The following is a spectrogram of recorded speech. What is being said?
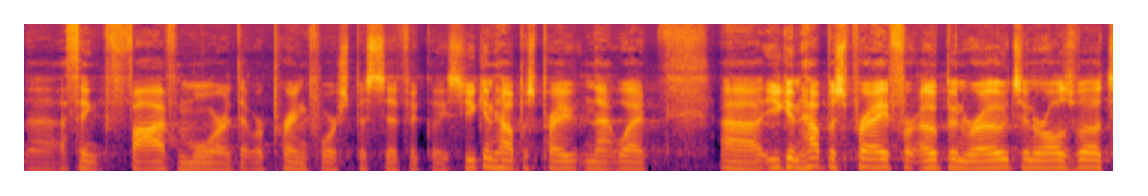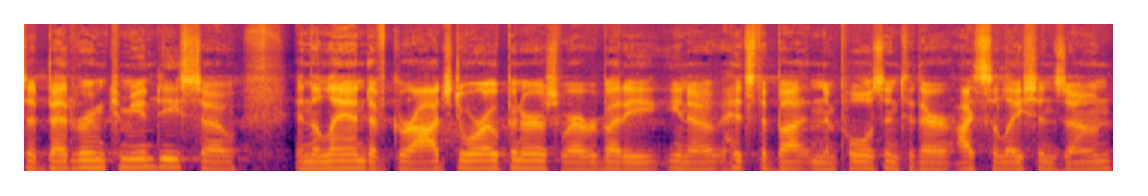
uh, I think, five more that we're praying for specifically. So you can help us pray in that way. Uh, you can help us pray for Open Roads in Rolesville. It's a bedroom community. So in the land of garage door openers, where everybody, you know, hits the button and pulls into their isolation zone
